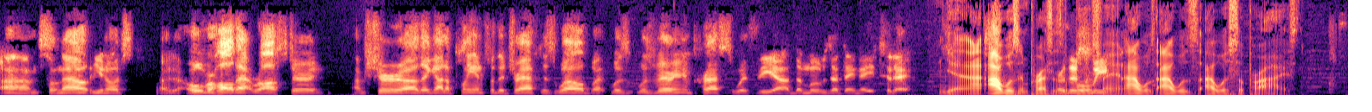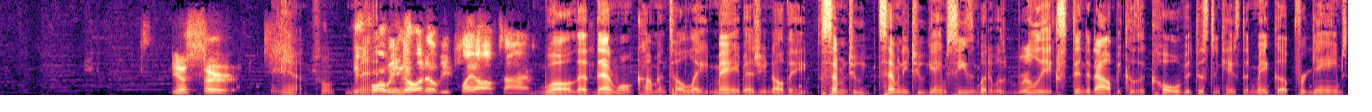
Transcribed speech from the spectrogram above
Um, so now, you know, it's overhaul that roster, and I'm sure uh, they got a plan for the draft as well. But was was very impressed with the uh, the moves that they made today. Yeah, I, I was impressed as a Bulls week. fan. I was I was I was surprised. Yes, sir. Yeah. So. Before we know it, it'll be playoff time. Well, that that won't come until late May. But as you know, the 72, 72 game season, but it was really extended out because of COVID, just in case to make up for games.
